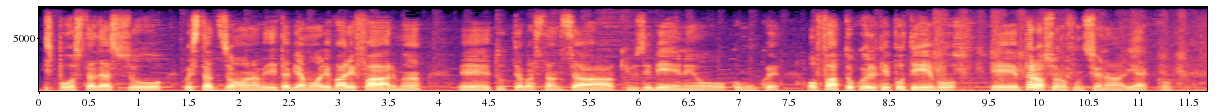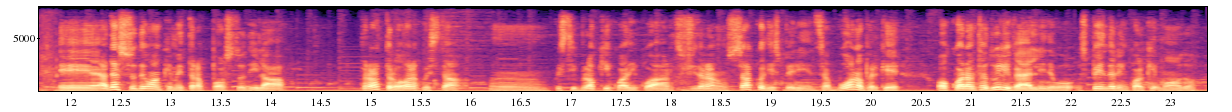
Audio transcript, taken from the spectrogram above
disposta adesso questa zona. Vedete, abbiamo le varie farm eh, tutte abbastanza chiuse bene o comunque ho fatto quel che potevo eh, però sono funzionali ecco. E adesso devo anche mettere a posto di là. Tra l'altro ora questa, uh, questi blocchi qua di quarzo ci daranno un sacco di esperienza. Buono perché ho 42 livelli devo spenderli in qualche modo.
